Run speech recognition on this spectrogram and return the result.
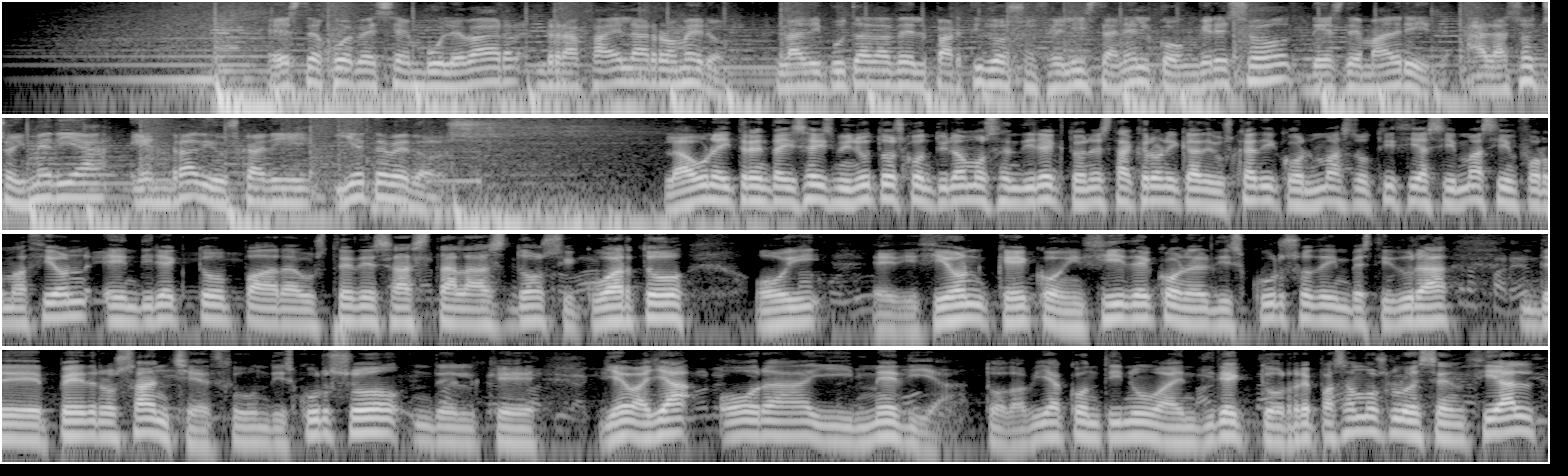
Este jueves en Boulevard, Rafaela Romero, la diputada del Partido Socialista en el Congreso, desde Madrid, a las ocho y media en Radio Euskadi y ETV2. La 1 y 36 minutos, continuamos en directo en esta crónica de Euskadi con más noticias y más información en directo para ustedes hasta las 2 y cuarto. Hoy, edición que coincide con el discurso de investidura de Pedro Sánchez, un discurso del que lleva ya hora y media. Todavía continúa en directo. Repasamos lo esencial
